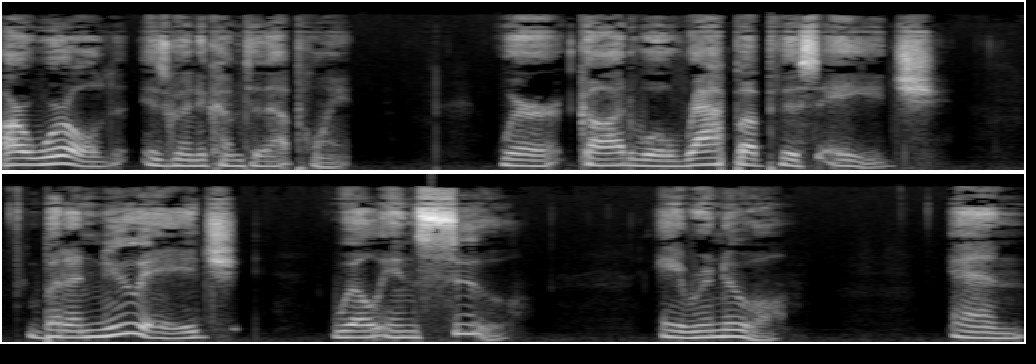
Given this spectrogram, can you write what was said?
Our world is going to come to that point where God will wrap up this age, but a new age will ensue, a renewal. And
